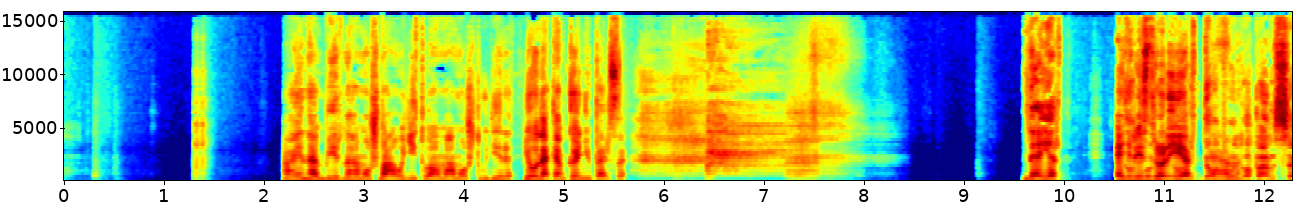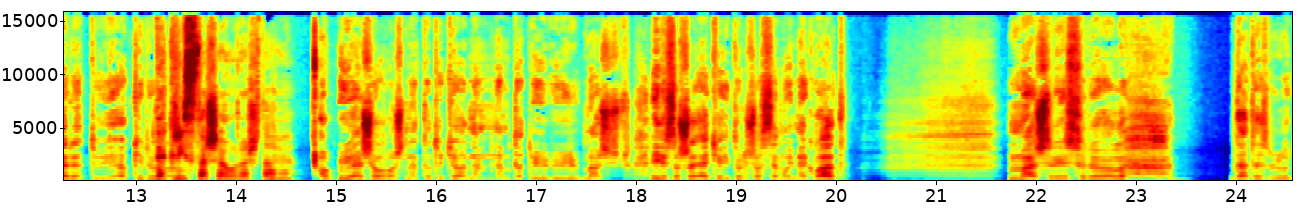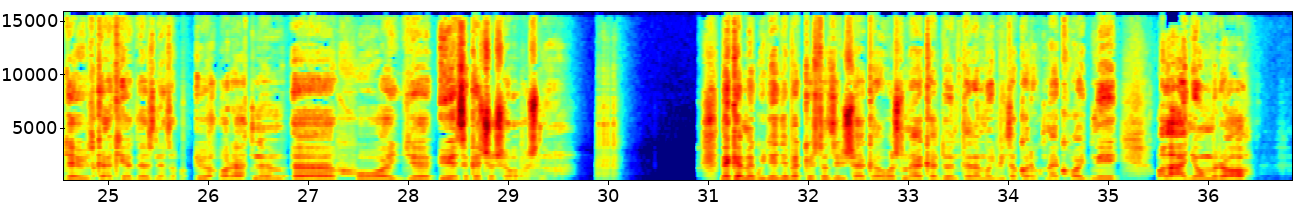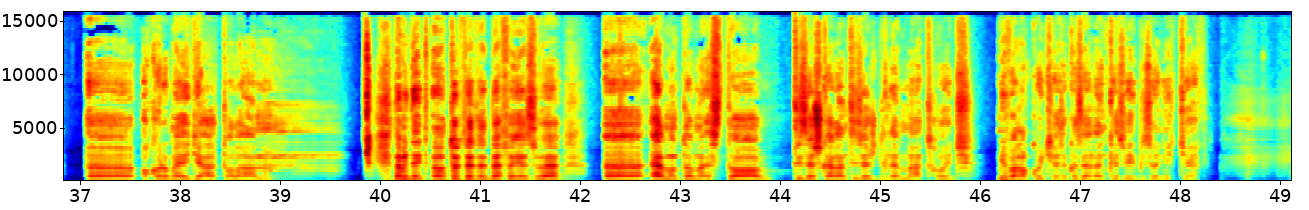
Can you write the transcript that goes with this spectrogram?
Á, én nem bírnám most már, hogy itt van, már most úgy ére. Jó, nekem könnyű persze. De ért, egyrésztről értem. De ott volt apám szeretője, akiről... De Kriszta se olvasta el? Ő el se olvasná, tehát hogyha nem, nem, tehát ő, ő más, egyrészt a sajátjaitól is azt hiszem, hogy megvált. Másrésztről, de hát ezről ugye őt kell kérdezni, ez a, ő a barátnőm, hogy ő ezeket sose olvasna. Nekem meg ugye egyebek közt azért is el kell olvasnom, el kell döntenem, hogy mit akarok meghagyni a lányomra, akarom-e egyáltalán. Na mindegy, a történetet befejezve elmondtam ezt a tízes skálán tízes dilemmát, hogy mi van akkor, hogyha ezek az ellenkezőjét bizonyítják.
